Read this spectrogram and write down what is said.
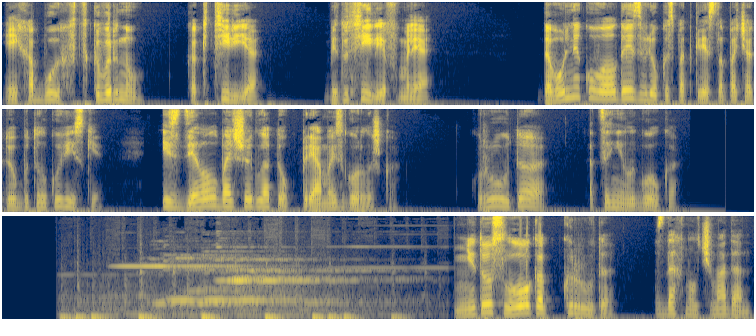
я их обоих сковырну, как тирья, без усилиев, мля!» Довольный кувалда извлек из-под кресла початую бутылку виски и сделал большой глоток прямо из горлышка. «Круто!» — оценил иголка. «Не то слово, как круто!» — вздохнул чемодан.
